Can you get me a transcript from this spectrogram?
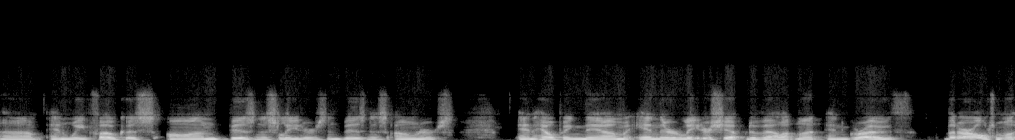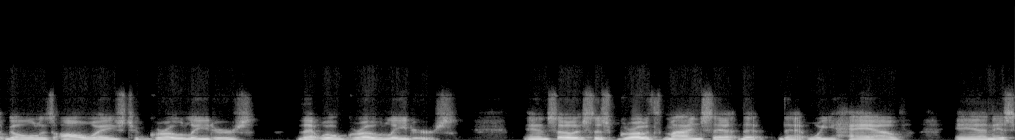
Um, and we focus on business leaders and business owners and helping them in their leadership development and growth. But our ultimate goal is always to grow leaders that will grow leaders. And so it's this growth mindset that, that we have and it's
